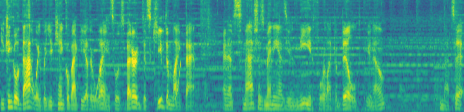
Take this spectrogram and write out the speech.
You can go that way, but you can't go back the other way. So it's better to just keep them like that and then smash as many as you need for like a build, you know? And that's it.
